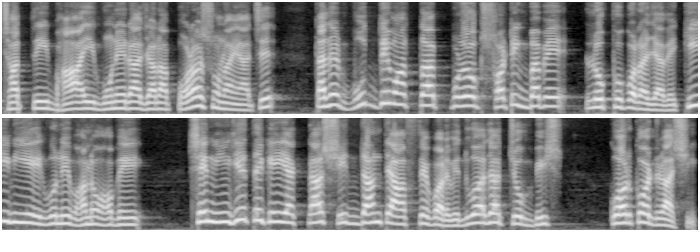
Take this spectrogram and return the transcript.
ছাত্রী ভাই বোনেরা যারা পড়াশোনায় আছে তাদের বুদ্ধিমত্তার প্রয়োগ সঠিকভাবে লক্ষ্য করা যাবে। কি নিয়ে এগোলে ভালো হবে? সে নিজে থেকেই একটা সিদ্ধান্তে আসতে পারবে। দু হাজার চব্বিশ কর্কট রাশি।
